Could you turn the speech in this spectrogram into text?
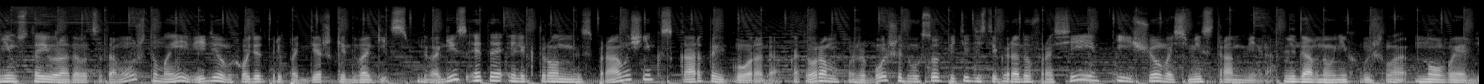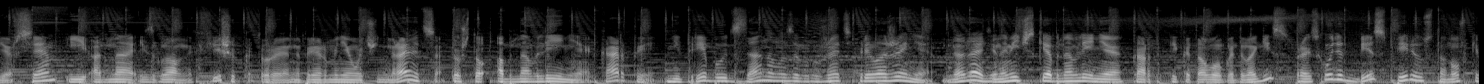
Не устаю радоваться тому, что мои видео выходят при поддержке 2GIS. 2GIS — это электронный справочник с картой города, в котором уже больше 250 городов России и еще 8 стран мира. Недавно у них вышла новая версия, и одна из главных фишек, которая, например, мне очень нравится, то, что обновление карты не требует заново загружать приложение. Да-да, динамические обновления карт и каталога 2GIS происходят без переустановки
